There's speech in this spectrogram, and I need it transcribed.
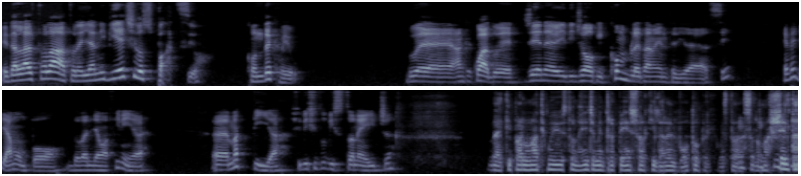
e dall'altro lato negli anni 10 lo spazio con The Crew. Due, anche qua due generi di giochi completamente diversi e vediamo un po' dove andiamo a finire. Eh, Mattia, ci dici tu di Stone Age? Dai, ti parlo un attimo di Stone Age mentre penso a chi dare il voto perché questa sarà una scelta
